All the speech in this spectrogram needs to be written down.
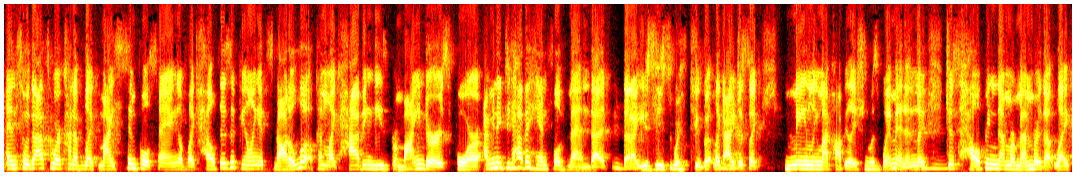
And so that's where kind of like my simple saying of like health is a feeling, it's not a look. And like having these reminders for, I mean, I did have a handful of men that, mm-hmm. that I use these with too, but like mm-hmm. I just like mainly my population was women and like mm-hmm. just helping them remember that like,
